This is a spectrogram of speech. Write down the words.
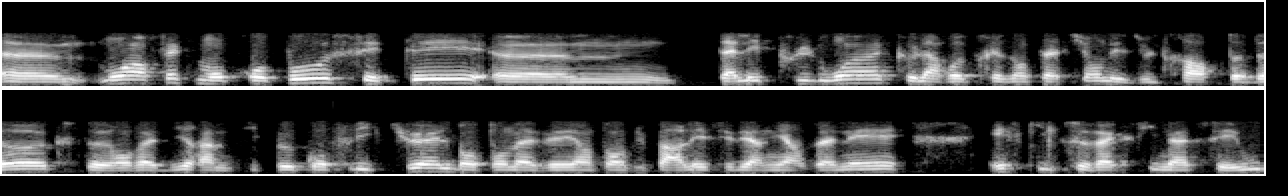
Euh, moi, en fait, mon propos, c'était d'aller plus loin que la représentation des ultra-orthodoxes, on va dire un petit peu conflictuelle dont on avait entendu parler ces dernières années, est-ce qu'ils se vaccinent assez ou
